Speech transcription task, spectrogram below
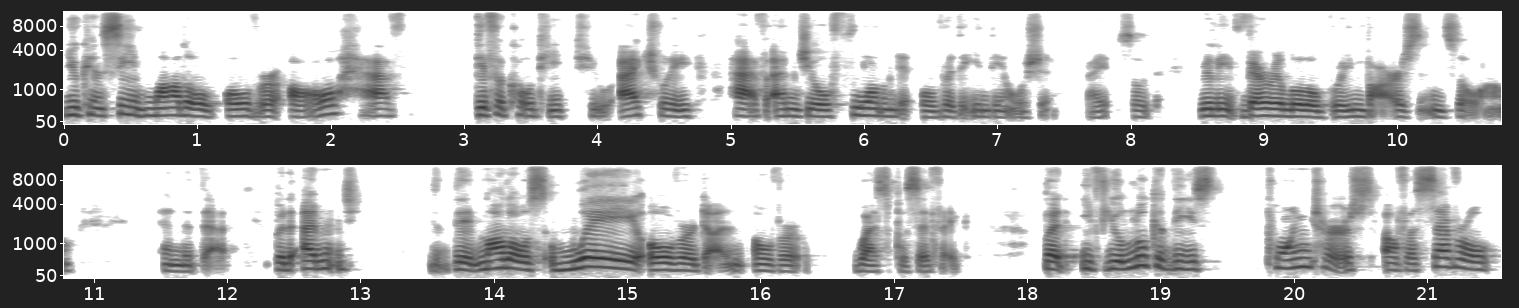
You can see model overall have difficulty to actually have MJO formed over the Indian Ocean, right? So really very little green bars and so on and that. But I'm, the models way overdone over West Pacific. But if you look at these pointers of a several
